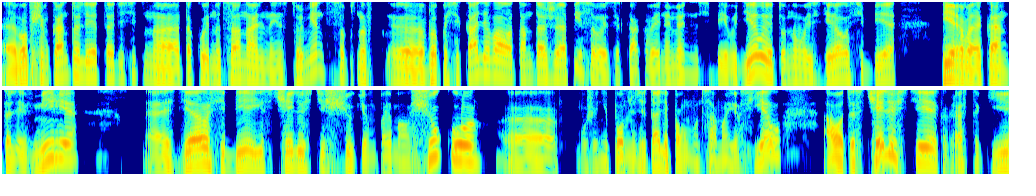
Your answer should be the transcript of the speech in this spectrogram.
Э, в общем, кантоли — это действительно такой национальный инструмент. Собственно, в, э, эпосе Калевала там даже описывается, как Вайнамёнин себе его делает. Он его сделал себе первое кантоли в мире, э, сделал себе из челюсти щуки. Он поймал щуку, уже не помню детали, по-моему, он сам ее съел, а вот из челюсти как раз-таки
